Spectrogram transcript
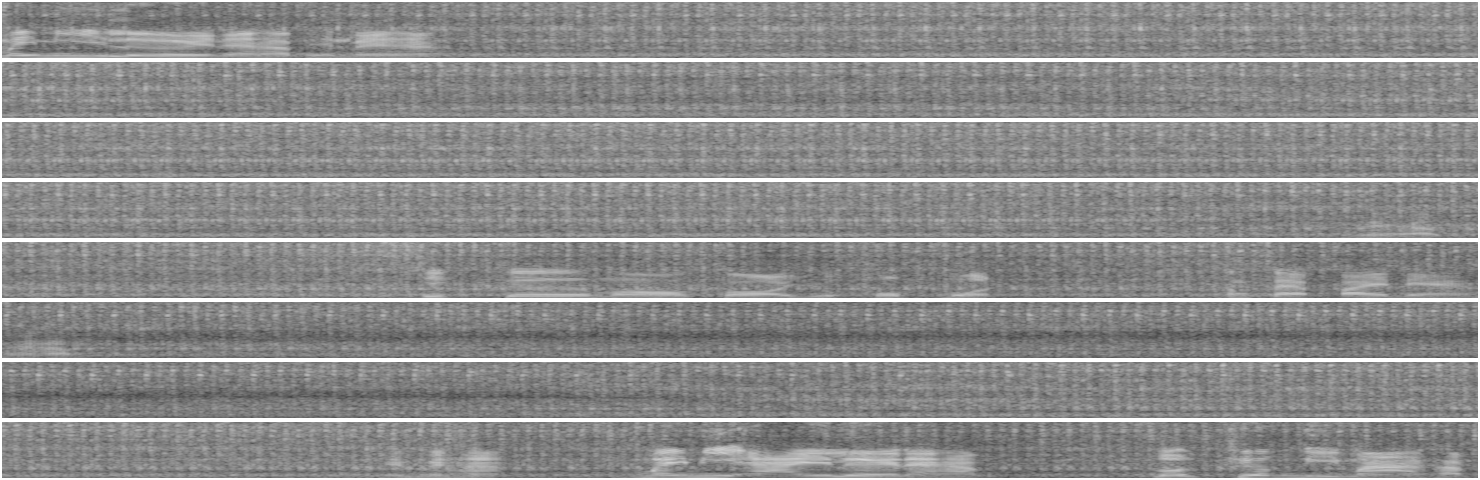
ไม่มีเลยนะครับเห็นไหมฮะนะครับสติ๊กเกอร์มอกออยู่ครบหมด ตั้งแต่ป้ายแดงนะครับ เห็นไหมฮะ ไม่มีไอเลยนะครับ รถเครื่องดีมากครับ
